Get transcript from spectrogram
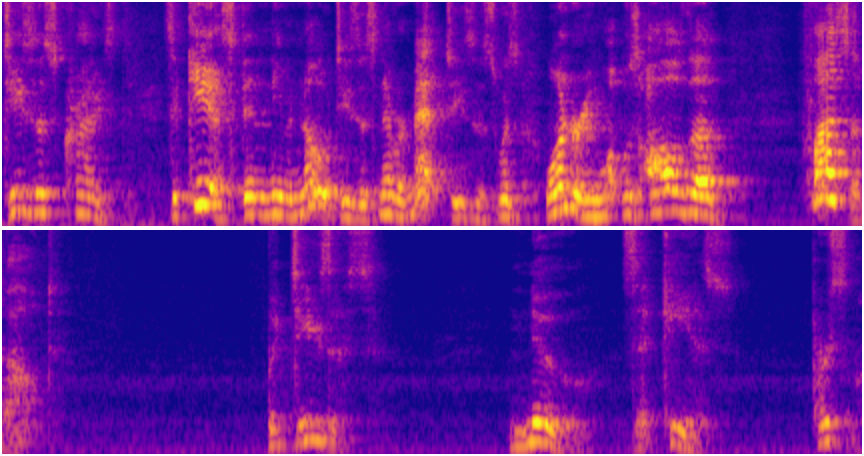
Jesus Christ. Zacchaeus didn't even know Jesus, never met Jesus, was wondering what was all the fuss about. But Jesus knew Zacchaeus personally.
